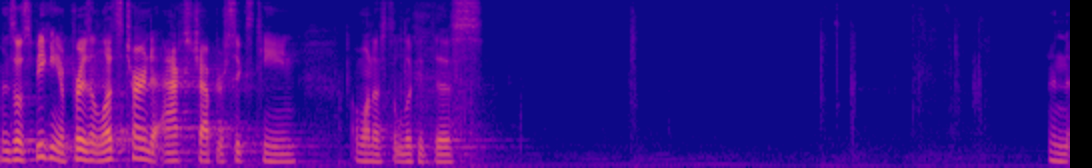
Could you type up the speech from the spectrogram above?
And so, speaking of prison, let's turn to Acts chapter 16. I want us to look at this. In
